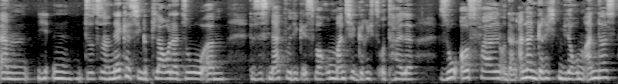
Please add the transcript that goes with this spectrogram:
ähm, sozusagen Nähkästchen geplaudert, so ähm, dass es merkwürdig ist, warum manche Gerichtsurteile so ausfallen und an anderen Gerichten wiederum anders,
